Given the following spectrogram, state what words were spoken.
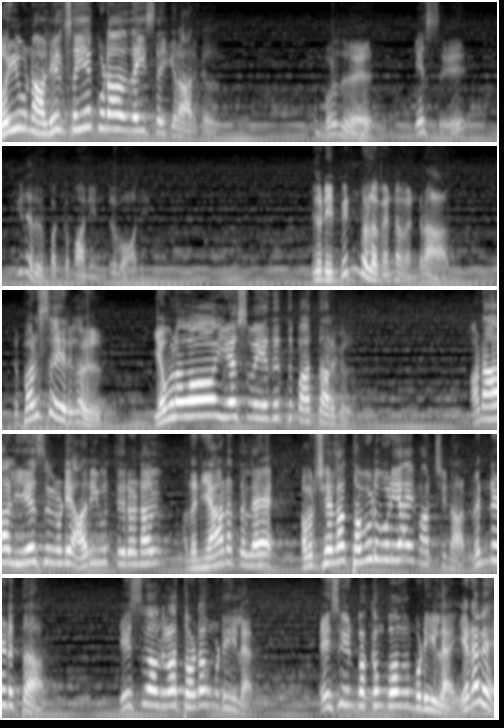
ஓய்வு நாளில் செய்யக்கூடாததை செய்கிறார்கள். பொழுது இயேசு சீடர்கள் பக்கமா நின்று வாதினார் இதோடைய பின்புலம் என்னவென்றால் இந்த பரிசெயர்கள் எவ்வளவோ இயேசுவை எதிர்த்து பார்த்தார்கள். ஆனால் இயேசுவினுடைய அறிவு திறனல் அந்த ஞானத்தில் அவற்றையெல்லாம் தவிடுபடியாய் மாற்றினார். வென்றெடுத்தார். இயேசு அவர்களால் தொட முடியல. இயேசுவின் பக்கம் போக முடியல. எனவே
